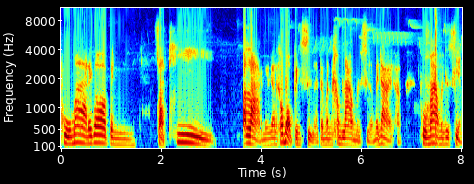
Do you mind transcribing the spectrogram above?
พูม่านี่ก็เป็นสัตว์ที่ ประหลาดเหมือนกันเขาบอกเป็นเสือแต่มันคำรามเหมือนเสือไม่ได้ครับพูม่ามันจะเสียง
